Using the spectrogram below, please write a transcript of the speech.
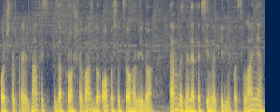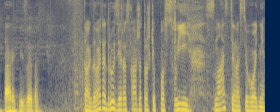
хочете приєднатись, запрошую вас до опису цього відео. Там ви знайдете всі необхідні посилання та реквізити. Так, давайте, друзі, розкажу трошки по своїй снасті на сьогодні.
